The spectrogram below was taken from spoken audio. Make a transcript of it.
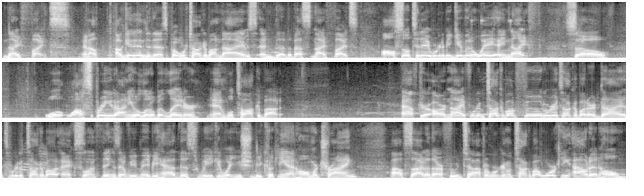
knife fights. And I'll, I'll get into this, but we're talking about knives and the, the best knife fights. Also, today we're going to be giving away a knife. So we'll, I'll spring it on you a little bit later and we'll talk about it. After our knife, we're going to talk about food. We're going to talk about our diets. We're going to talk about excellent things that we've maybe had this week and what you should be cooking at home or trying. Outside of our food topic, we're going to talk about working out at home.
